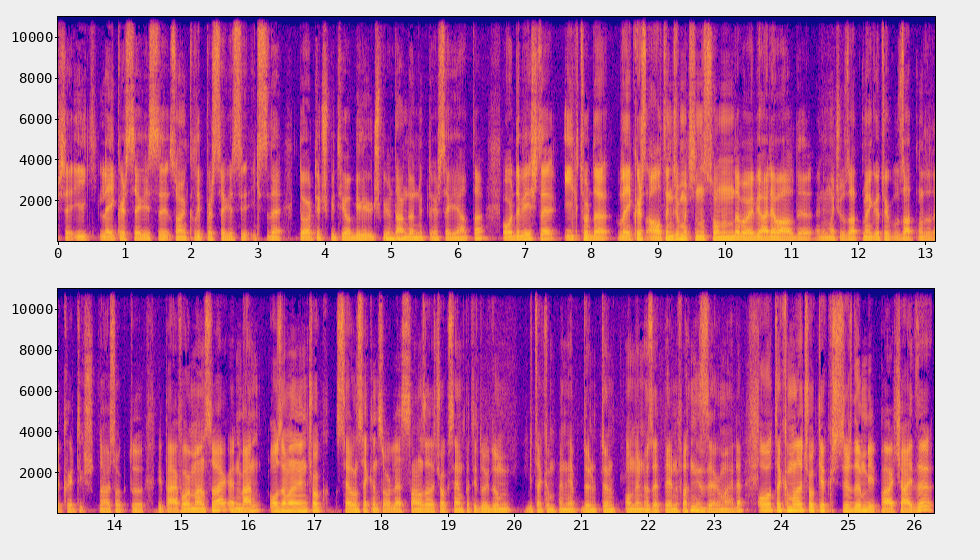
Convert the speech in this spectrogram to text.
işte ilk Lakers serisi sonra Clippers serisi ikisi de 4-3 bitiyor. Biri 3-1'den döndükleri seri hatta. Orada bir işte ilk turda Lakers 6. maçının sonunda böyle bir alev aldı. Hani maçı uzatmaya götürüp uzatmada da kritik şutlar soktuğu bir performansı var. Hani ben o zaman en çok Seven Seconds or Less Suns'a da çok sempati duyduğum bir takım. Hani hep dönüp dönüp onların özetlerini falan izliyorum hala. O takıma da çok yakıştırdığım bir parçaydı.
